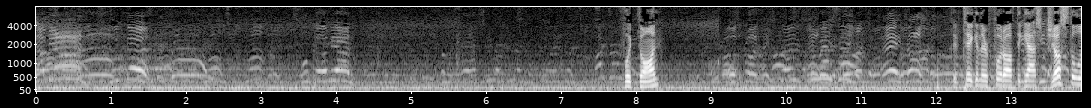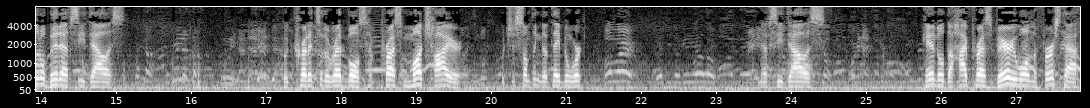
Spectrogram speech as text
Damian. Punto. Punto, Damian. flicked on. They've taken their foot off the gas just a little bit, FC Dallas. But credit to the Red Bulls have pressed much higher, which is something that they've been working. And FC Dallas handled the high press very well in the first half.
